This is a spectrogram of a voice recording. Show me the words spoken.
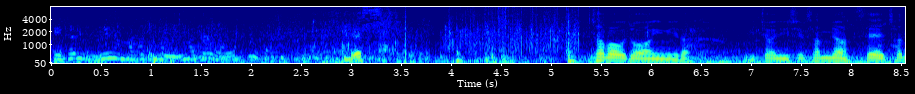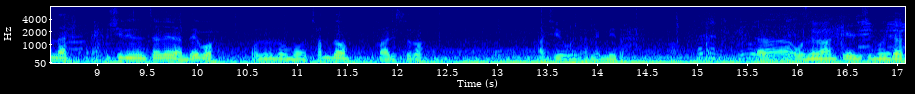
괜찮은데 얘는만 하더니 이만 잘나왔습니다. 예스. 차바오 조항입니다. 2023년 새해 첫날 부실이는 짜잘이 안 되고 오늘도 뭐 참돔 마리수로 아쉬움은 안 됩니다. 자, 오늘 함께 해주신 분들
